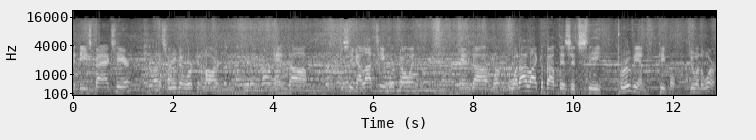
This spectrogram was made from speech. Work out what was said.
in these bags here. That's Ruben working hard. And uh, you see, got a lot of teamwork going. And uh, what, what I like about this, it's the Peruvian people doing the work.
